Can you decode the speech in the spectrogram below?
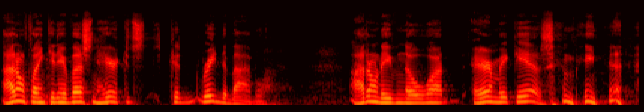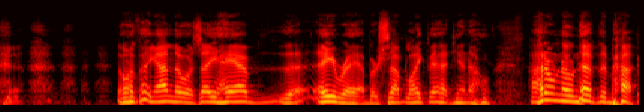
I don't think any of us in here could, could read the Bible. I don't even know what Aramaic is. I mean, the only thing I know is Ahab, the Arab, or something like that. You know, I don't know nothing about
